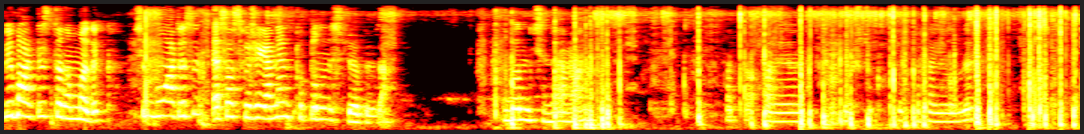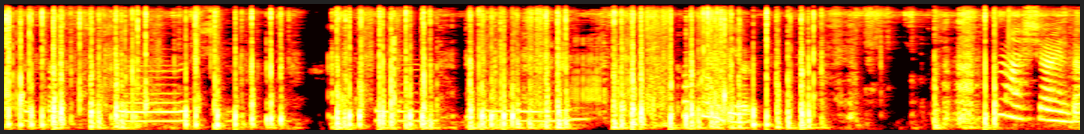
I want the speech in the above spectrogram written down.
bir matris tanımladık. Şimdi bu matrisin esas köşegenlerin toplamını istiyor bizden. Bunun için de hemen araya boşluk çok daha iyi olabilir. Esas köşegenlerin toplamı diyorum. Hemen aşağı indim.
